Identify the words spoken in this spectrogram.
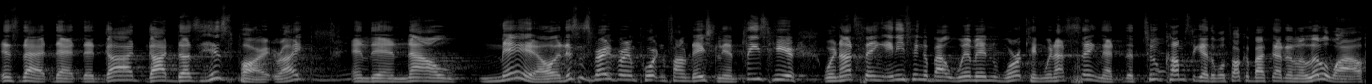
Is that that that God God does His part, right? Mm-hmm. And then now male, and this is very, very important foundationally. And please hear, we're not saying anything about women working. We're not saying that. The two comes together. We'll talk about that in a little while.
